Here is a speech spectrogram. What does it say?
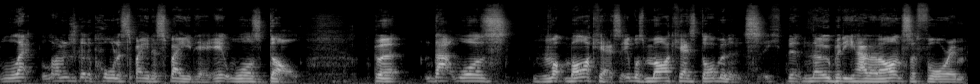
Let, I'm just going to call a spade a spade here. It was dull. But that was not Marquez. It was Marquez dominance. That nobody had an answer for him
